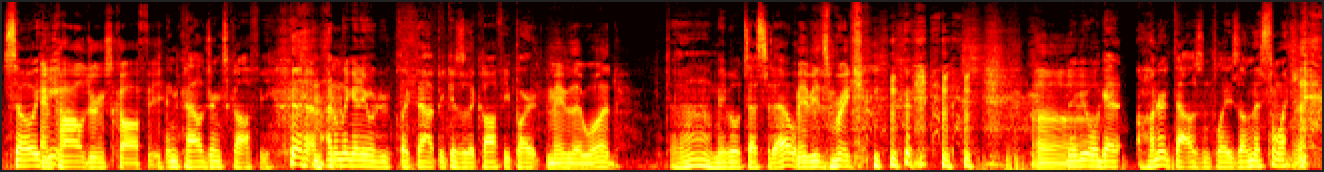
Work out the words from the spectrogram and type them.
So And Kyle drinks coffee. and Kyle drinks coffee. I don't think anyone would click that because of the coffee part. Maybe they would. Ah, maybe we'll test it out. Maybe it's breaking. we'll get 100,000 plays on this one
